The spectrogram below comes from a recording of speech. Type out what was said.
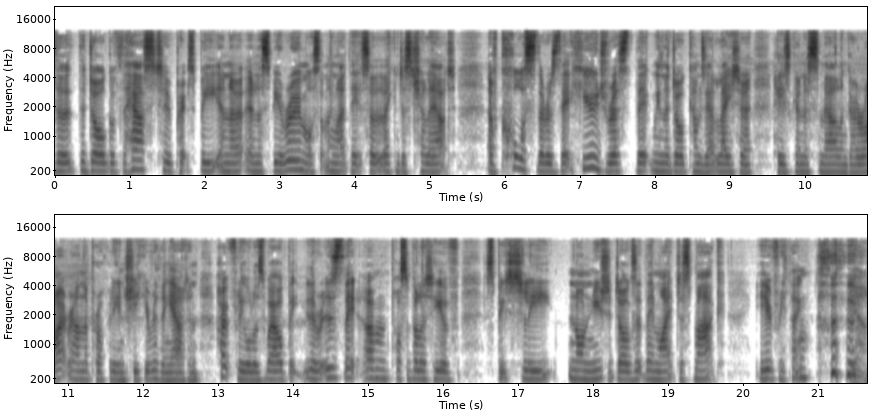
the the dog of the house to perhaps be in a in a spare room or something like that so that they can just chill out. Of course there is that huge risk that when the dog comes out later he's going to smell and go right around the property and check everything out and hopefully all is well but there is that um, possibility of especially non-neutered dogs that they might just mark everything Yeah.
